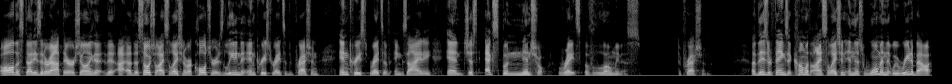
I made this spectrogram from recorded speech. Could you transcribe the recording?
all the studies that are out there are showing that, that uh, the social isolation of our culture is leading to increased rates of depression, increased rates of anxiety, and just exponential rates of loneliness, depression. Uh, these are things that come with isolation. And this woman that we read about,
